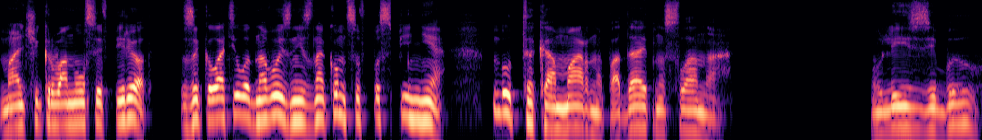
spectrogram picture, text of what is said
Мальчик рванулся вперед, заколотил одного из незнакомцев по спине, будто комар нападает на слона. У Лиззи был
